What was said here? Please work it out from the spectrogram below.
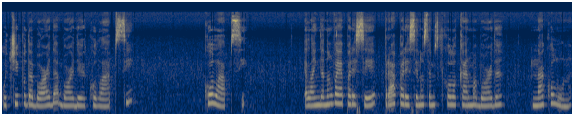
O tipo da borda, border collapse, colapse. Ela ainda não vai aparecer, para aparecer nós temos que colocar uma borda na coluna.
